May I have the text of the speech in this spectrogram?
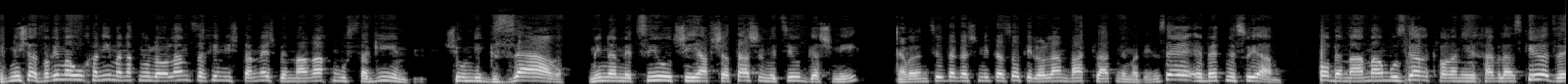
מפני שהדברים הרוחניים אנחנו לעולם צריכים להשתמש במערך מושגים שהוא נגזר מן המציאות שהיא הפשטה של מציאות גשמית, אבל המציאות הגשמית הזאת היא לעולם בה תלת ממדים. זה היבט מסוים. פה במאמר מוסגר, כבר אני חייב להזכיר את זה,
